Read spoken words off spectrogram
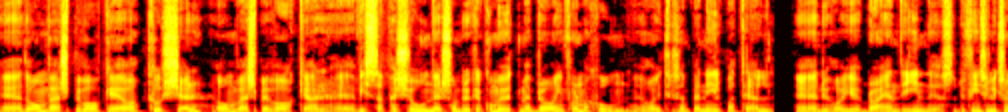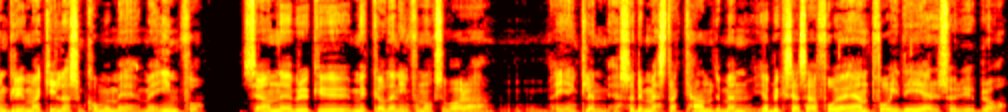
Eh, då omvärldsbevakar jag kurser, omvärldsbevakar eh, vissa personer som brukar komma ut med bra information. Jag har ju till exempel Neil Patel, du har ju Brian Dean. Det finns ju liksom grymma killar som kommer med, med info. Sen brukar ju mycket av den infon också vara egentligen, alltså det mesta kan du, men jag brukar säga så här, får jag en, två idéer så är det ju bra.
